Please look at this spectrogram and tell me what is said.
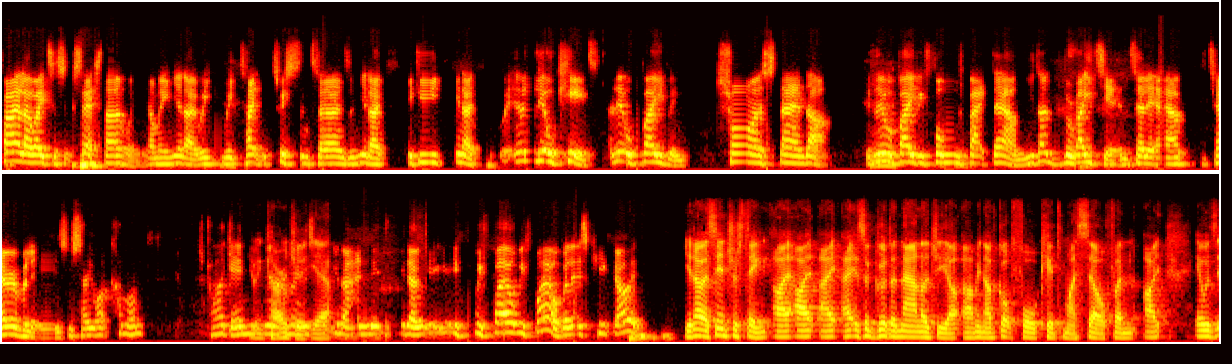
fail our way to success don't we i mean you know we, we take the twists and turns and you know if you you know a little kid a little baby trying to stand up if the little mm. baby falls back down, you don't berate it and tell it how terrible it is. You say, "Well, come on, let's try again." You, you encourage know, it, yeah. You know, and it, you know, if we fail, we fail, but let's keep going. You know, it's interesting. I, I, I, it's a good analogy. I, I mean, I've got four kids myself, and I, it was,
